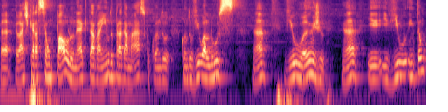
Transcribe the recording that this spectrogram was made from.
Uh, eu acho que era São Paulo, né, que estava indo para Damasco quando, quando viu a luz, né, viu o anjo né? E, e, viu. Então,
